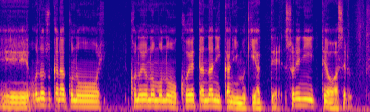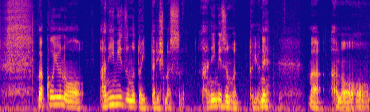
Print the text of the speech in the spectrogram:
えー、おのずからこのこの世のものを超えた何かに向き合ってそれに手を合わせる、まあ、こういうのをアニミズムと言ったりします。アニミズムというねまああの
